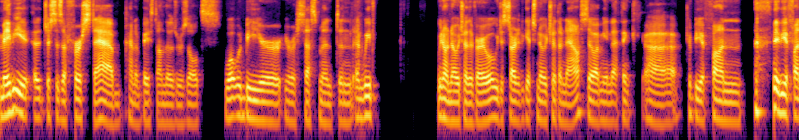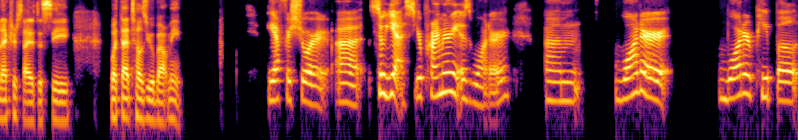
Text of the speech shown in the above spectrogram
maybe uh, just as a first stab kind of based on those results what would be your your assessment? And and we've we don't know each other very well. We just started to get to know each other now. So i mean i think uh could be a fun maybe a fun exercise to see what that tells you about me. Yeah for sure. Uh so yes your primary is water. Um water water people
